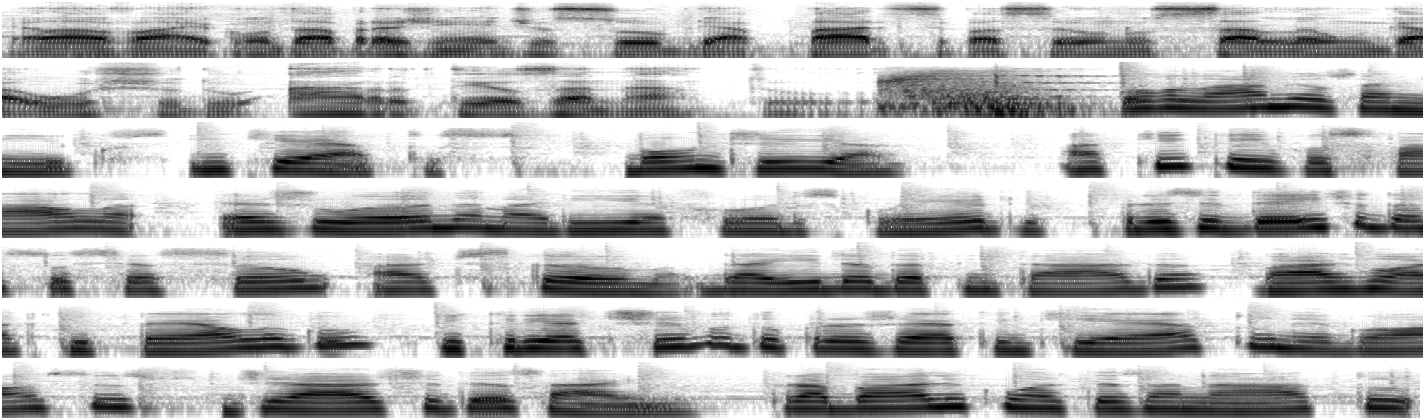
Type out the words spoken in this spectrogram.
Ela vai contar pra gente sobre a participação no Salão Gaúcho do Artesanato. Olá, meus amigos inquietos. Bom dia. Aqui quem vos fala é Joana Maria Flores Coelho, presidente da Associação Artes Cama, da Ilha da Pintada, bairro Arquipélago, e criativa do projeto Inquieto Negócios de Arte e Design. Trabalho com artesanato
